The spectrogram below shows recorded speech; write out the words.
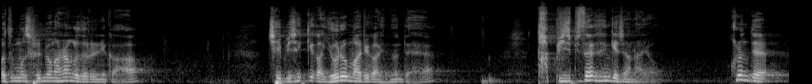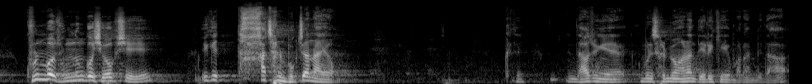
어떤 분 설명하는 거 들으니까 제비 새끼가 여러 마리가 있는데 다 비슷비슷하게 생기잖아요. 그런데 굶어 죽는 것이 없이 이게 다 잘 먹잖아요. 나중에 그분이 설명하는데 이렇게 말합니다.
